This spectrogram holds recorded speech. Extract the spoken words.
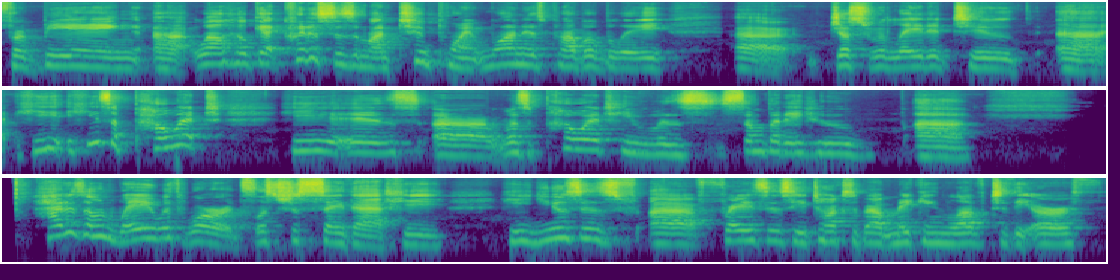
for being uh, well. He'll get criticism on two point one is probably uh, just related to uh, he he's a poet. He is uh, was a poet. He was somebody who had his own way with words. Let's just say that he he uses uh, phrases. He talks about making love to the earth.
